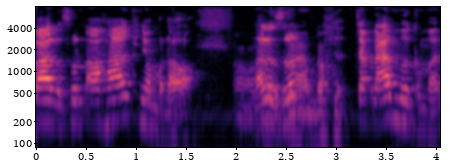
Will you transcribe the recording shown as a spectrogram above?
បើលោកស្រុនអស់ហើយខ្ញុំម្ដងហើយលោកស្រុនចាប់ដើមមើលខមមិន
